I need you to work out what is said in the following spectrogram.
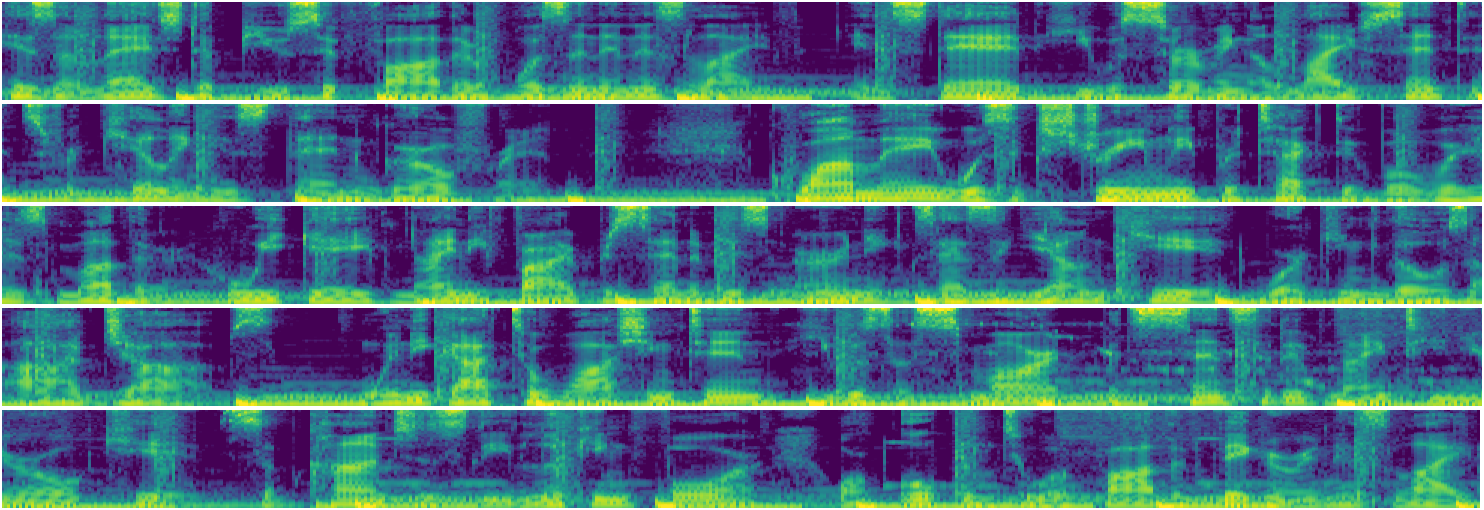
His alleged abusive father wasn't in his life. Instead, he was serving a life sentence for killing his then girlfriend. Kwame was extremely protective over his mother, who he gave 95% of his earnings as a young kid working those odd jobs. When he got to Washington, he was a smart but sensitive 19 year old kid, looking for or open to a father figure in his life,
